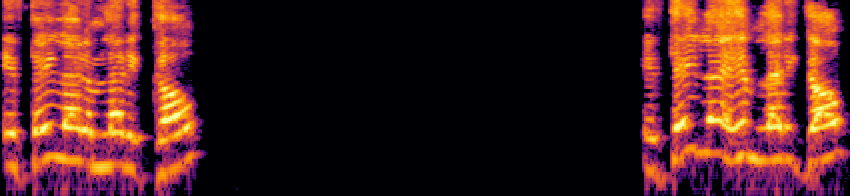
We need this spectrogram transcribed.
if they let him let it go, if they let him let it go,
